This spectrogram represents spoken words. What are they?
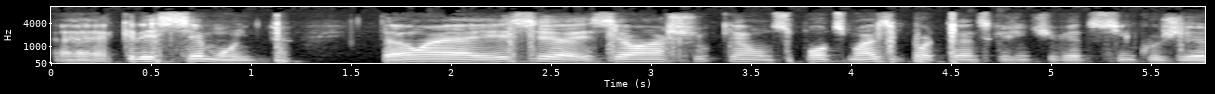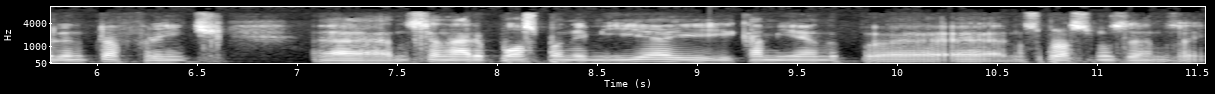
é, crescer muito. Então, é, esse, esse eu acho que é um dos pontos mais importantes que a gente vê do 5G olhando para frente é, no cenário pós-pandemia e, e caminhando é, nos próximos anos aí.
